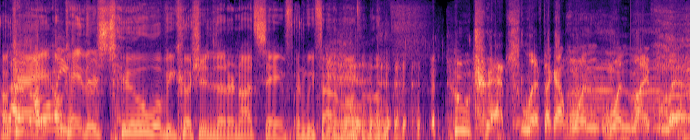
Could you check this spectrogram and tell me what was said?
Okay, only- okay. There's two whoopee cushions that are not safe, and we found both of them. two traps left. I got one one life left.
